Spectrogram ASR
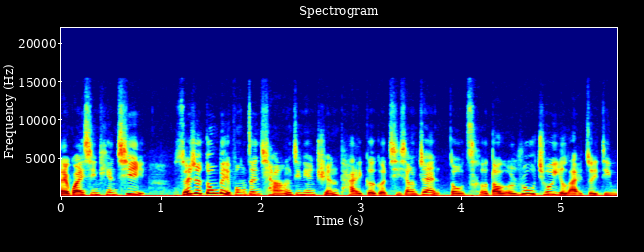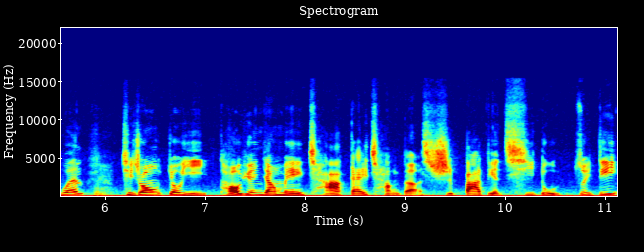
来关心天气，随着东北风增强，今天全台各个气象站都测到了入秋以来最低温，其中又以桃园杨梅茶改场的十八点七度最低。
